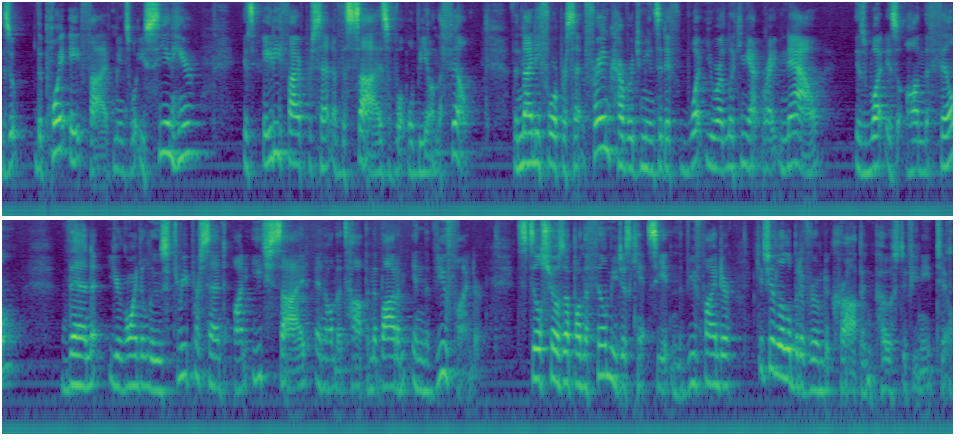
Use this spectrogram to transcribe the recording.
is the 0.85 means what you see in here is 85% of the size of what will be on the film. The 94% frame coverage means that if what you are looking at right now is what is on the film, then you're going to lose 3% on each side and on the top and the bottom in the viewfinder. It still shows up on the film, you just can't see it in the viewfinder. Gives you a little bit of room to crop and post if you need to.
